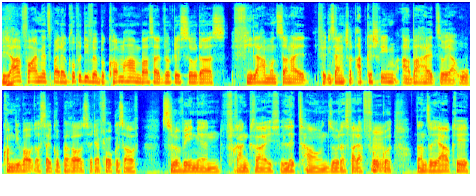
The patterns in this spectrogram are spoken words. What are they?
Ja, vor allem jetzt bei der Gruppe, die wir bekommen haben, war es halt wirklich so, dass viele haben uns dann halt, ich würde nicht sagen schon abgeschrieben, aber halt so, ja, oh, kommen die überhaupt aus der Gruppe raus? Wird der Fokus auf Slowenien, Frankreich, Litauen, so, das war der Fokus. Mhm. Und dann so, ja, okay,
